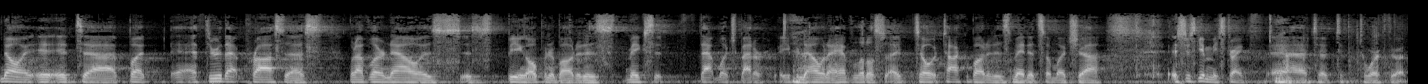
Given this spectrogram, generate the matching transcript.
no, it, it uh, but uh, through that process, what I've learned now is, is being open about it is, makes it that much better. Even now when I have a little, so talk about it has made it so much, uh, it's just given me strength uh, yeah. to, to, to, work through it.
